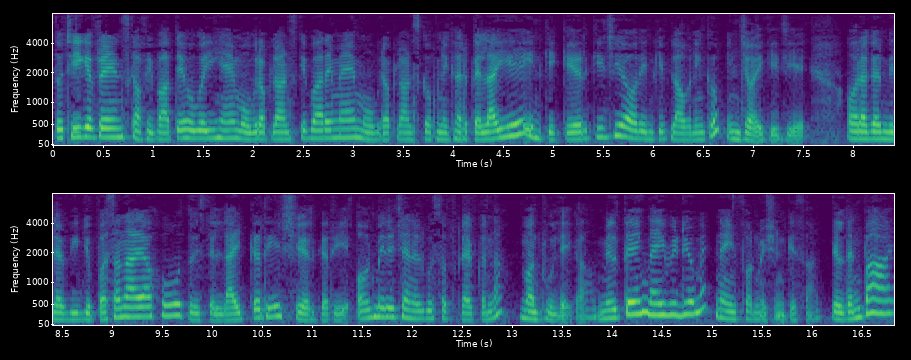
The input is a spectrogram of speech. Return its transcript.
तो ठीक है फ्रेंड्स काफ़ी बातें हो गई हैं मोगरा प्लांट्स के बारे में। मोगरा प्लांट्स को अपने घर पे लाइए, इनकी केयर कीजिए और इनकी फ्लावरिंग को एंजॉय कीजिए। और अगर मेरा वीडियो पसंद आया हो तो इसे लाइक करिए शेयर करिए और मेरे चैनल को सब्सक्राइब करना मत भूलेगा मिलते हैं एक नई वीडियो में नई इन्फॉर्मेशन के साथ। टिल देन बाय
